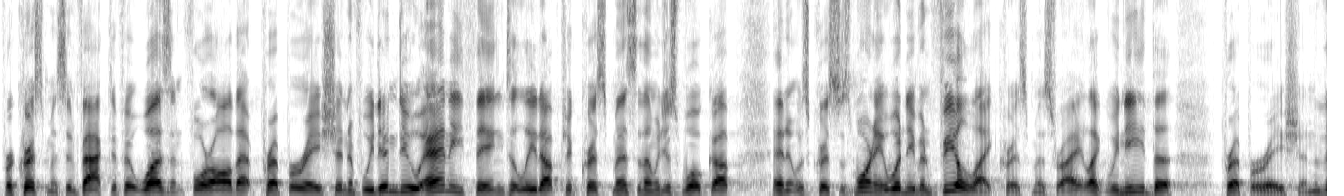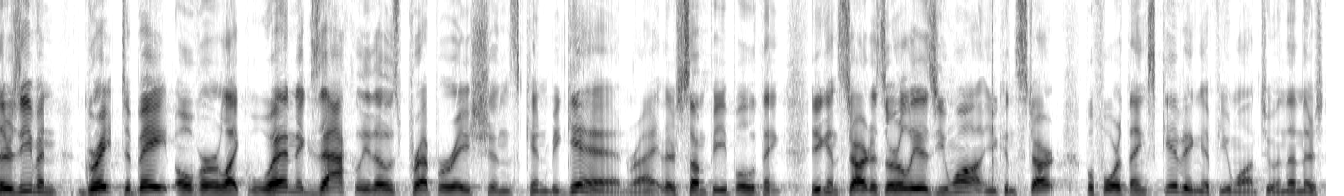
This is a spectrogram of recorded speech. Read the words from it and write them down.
for Christmas. In fact, if it wasn't for all that preparation, if we didn't do anything to lead up to Christmas and then we just woke up and it was Christmas morning, it wouldn't even feel like Christmas, right? Like we need the preparation. There's even great debate over like when exactly those preparations can begin, right? There's some people who think you can start as early as you want. You can start before Thanksgiving if you want to. And then there's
